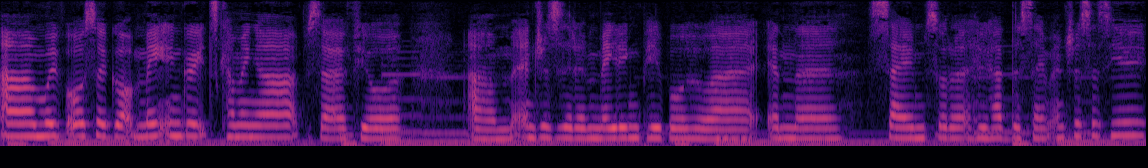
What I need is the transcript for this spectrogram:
Um, we've also got meet and greets coming up, so if you're um, interested in meeting people who are in the same sort of who have the same interests as you.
